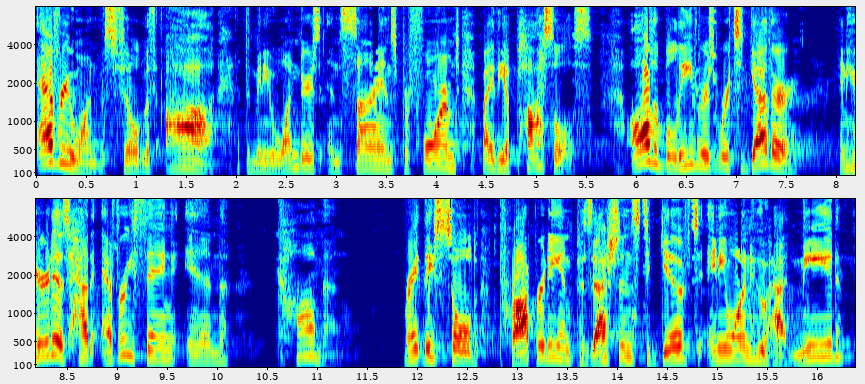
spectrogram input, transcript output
Everyone was filled with awe at the many wonders and signs performed by the apostles. All the believers were together, and here it is, had everything in common. Right? They sold property and possessions to give to anyone who had need.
